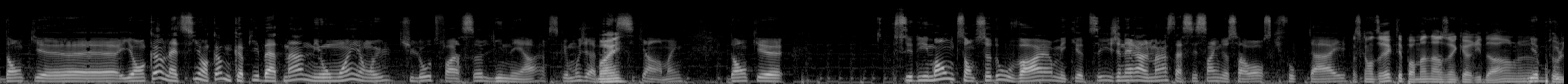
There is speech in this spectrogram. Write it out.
Donc, euh, ils ont comme là-dessus, ils ont comme copié Batman, mais au moins ils ont eu le culot de faire ça linéaire, ce que moi j'apprécie quand même. Donc, euh, c'est des mondes qui sont pseudo-ouverts, mais que, tu sais, généralement, c'est assez simple de savoir ce qu'il faut que tu ailles. Parce qu'on dirait que t'es pas mal dans un corridor. Là, Il y a beaucoup de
